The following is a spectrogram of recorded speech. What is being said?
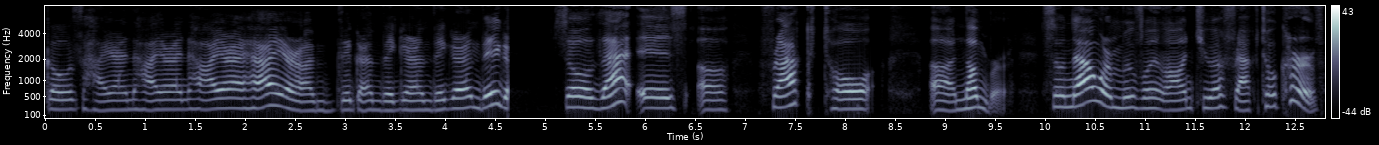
goes higher and higher and higher and higher and bigger and bigger and bigger and bigger so that is a fractal uh, number. So now we're moving on to a fractal curve.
